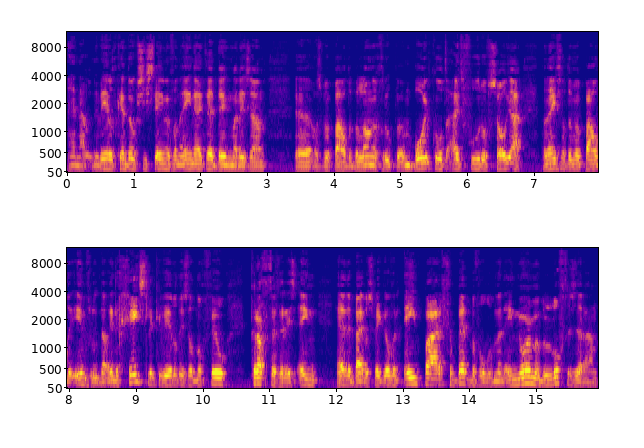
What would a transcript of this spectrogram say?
En nou, de wereld kent ook systemen van eenheid. Denk maar eens aan uh, als bepaalde belangengroepen een boycott uitvoeren of zo. Ja, dan heeft dat een bepaalde invloed. Nou, in de geestelijke wereld is dat nog veel krachtiger. Is één, hè, de Bijbel spreekt over een eenparig gebed bijvoorbeeld, met enorme beloftes eraan.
